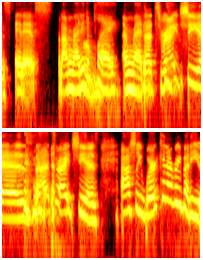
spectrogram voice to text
is. It is. But I'm ready to um, play. I'm ready. That's right. She is. That's right. She is. Ashley, where can everybody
